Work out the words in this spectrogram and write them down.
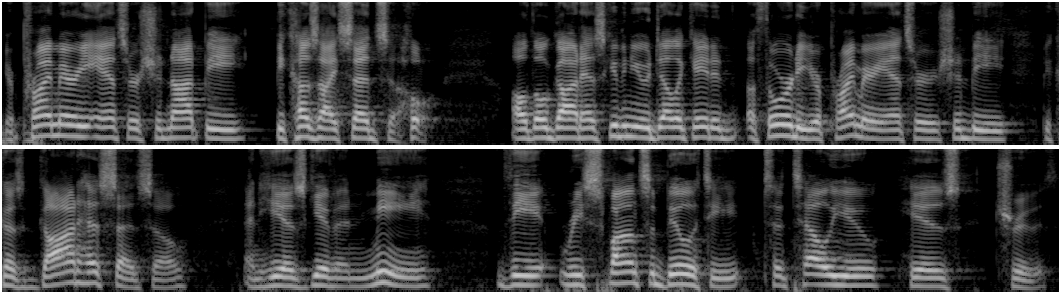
your primary answer should not be because I said so. Although God has given you a delegated authority, your primary answer should be because God has said so, and He has given me the responsibility to tell you His truth.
